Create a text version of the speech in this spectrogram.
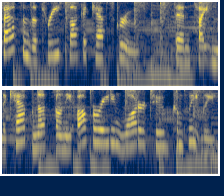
Fasten the three socket cap screws, then tighten the cap nuts on the operating water tube completely.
